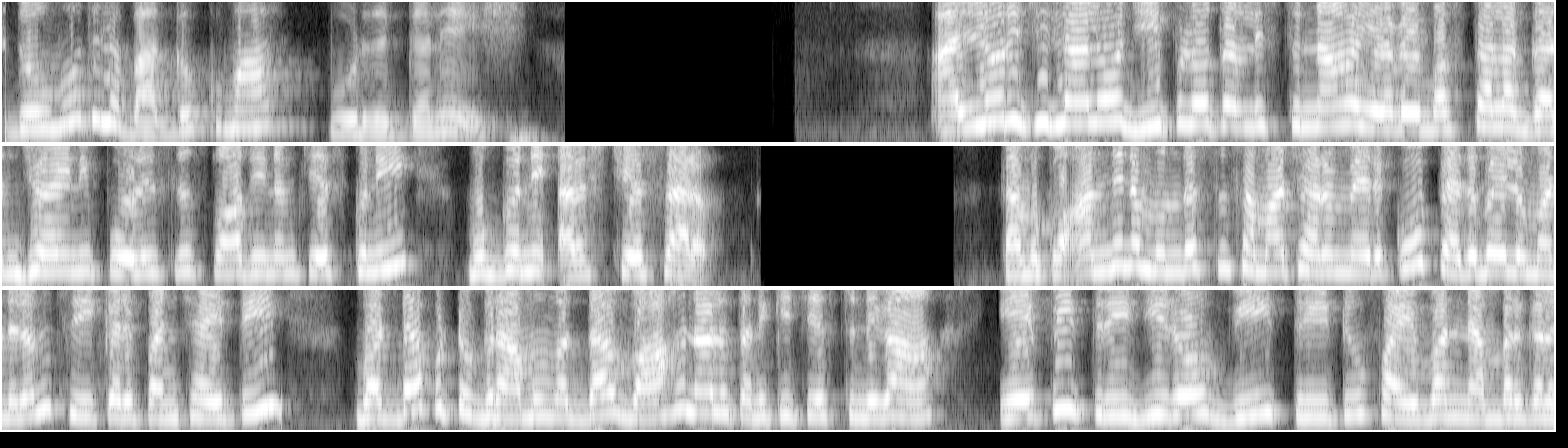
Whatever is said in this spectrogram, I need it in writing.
దోమోదుల భార్గవ్ కుమార్ బూడిద గణేష్. అల్లూరి జిల్లాలో జీపులో తరలిస్తున్న ఇరవై బస్తాల గంజాయిని పోలీసులు స్వాధీనం చేసుకుని ముగ్గురిని అరెస్ట్ చేశారు. తమకు అందిన ముందస్తు సమాచారం మేరకు పెదబైలు మండలం చీకరి పంచాయతీ వడ్డాపుట్టు గ్రామం వద్ద వాహనాలు తనిఖీ చేస్తుండగా AP three zero V three two five one number గల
